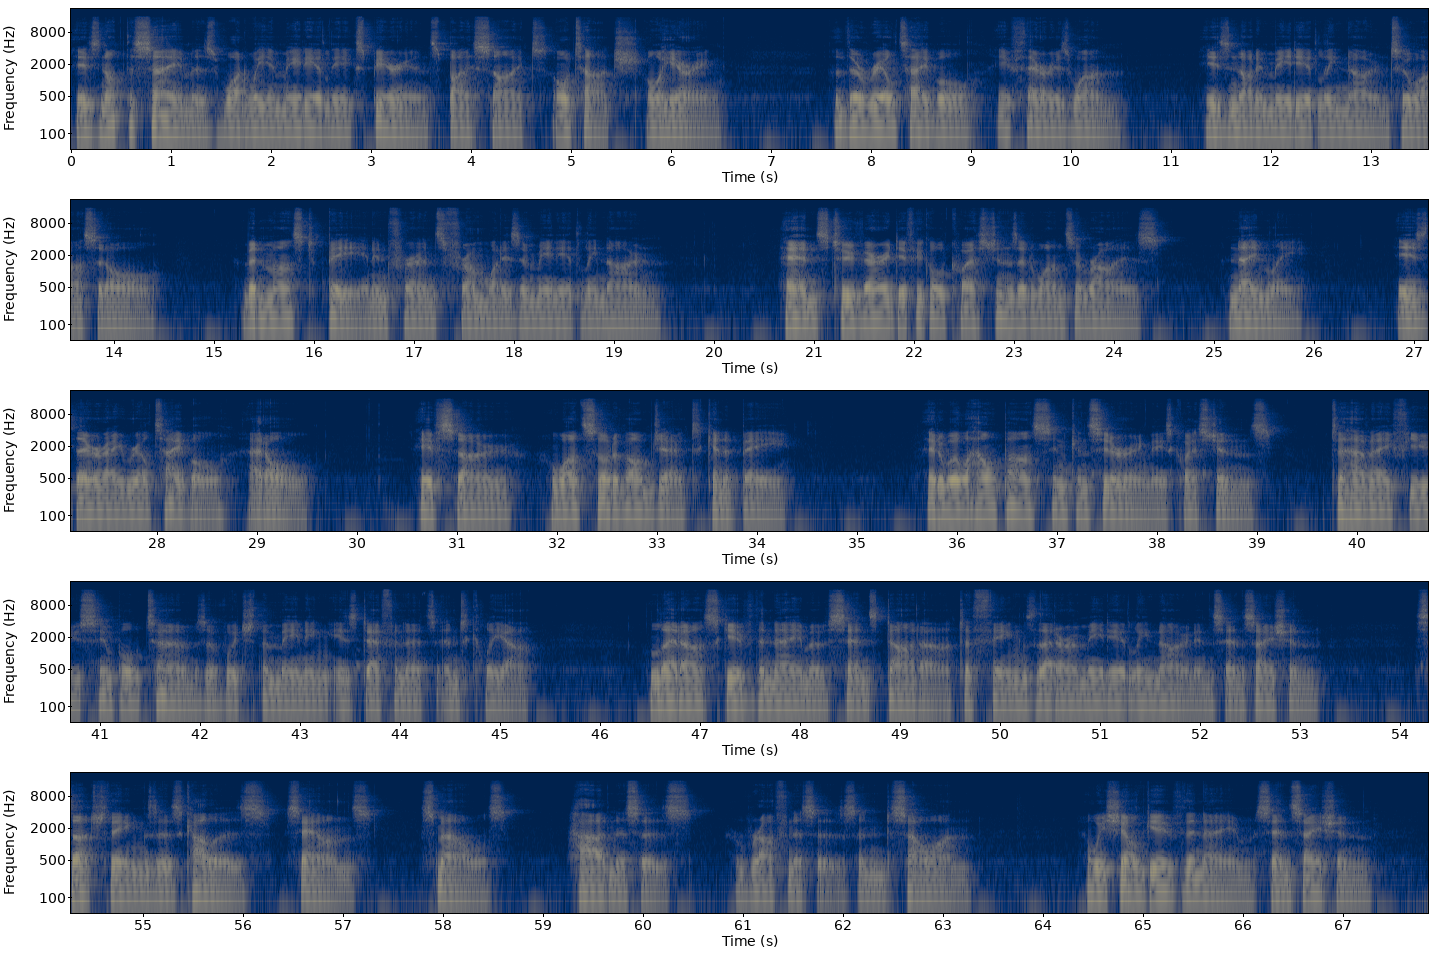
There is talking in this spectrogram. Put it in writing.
is not the same as what we immediately experience by sight or touch or hearing. The real table, if there is one, is not immediately known to us at all but must be an inference from what is immediately known. Hence, two very difficult questions at once arise namely, is there a real table at all? If so, what sort of object can it be? It will help us in considering these questions to have a few simple terms of which the meaning is definite and clear. Let us give the name of sense data to things that are immediately known in sensation, such things as colors, sounds, smells, hardnesses, roughnesses, and so on. We shall give the name sensation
